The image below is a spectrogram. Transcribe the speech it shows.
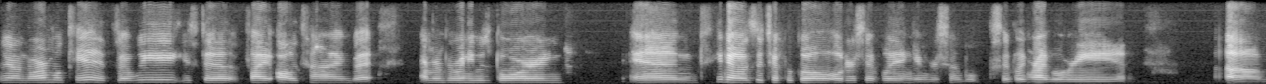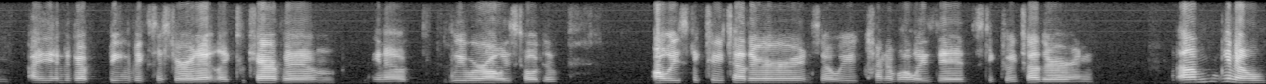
you know normal kid. So we used to fight all the time. But I remember when he was born, and you know it's a typical older sibling, younger sibling rivalry, and um, I ended up being the big sister that like took care of him. You know, we were always told to always stick to each other, and so we kind of always did stick to each other, and um, you know,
